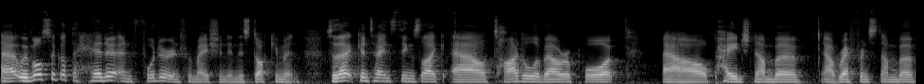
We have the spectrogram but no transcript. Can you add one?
Uh, we've also got the header and footer information in this document. So that contains things like our title of our report, our page number, our reference number.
